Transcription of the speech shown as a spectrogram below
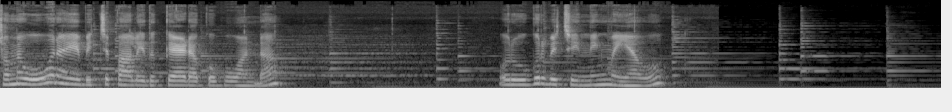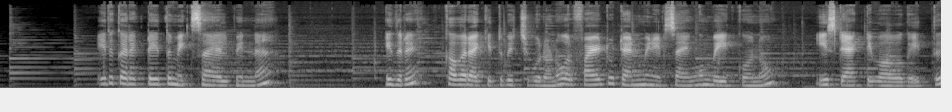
ചുമ ഓവറായ ബിച്ച് പാൽ ഇത് കേടാക്കോ പോവാണ്ട ഒരു ഉഗുർ ബിച്ച് ഇന്നിങ് മയ്യാവോ ഇത് കറക്റ്റ് ചെയ്ത് മിക്സ് ആയാൽ പിന്നെ ഇതിൽ ಕವರಾಕಿತ್ತು ಬೆಚ್ಚಿ ಬಿಡೋಣ ஒரு ಫೈವ್ ಟು ಟೆನ್ ಮಿನಿಟ್ಸ್ ಹೆಂಗೂ ಬೇಯ್ಕೋನು ಈಸ್ಟ್ ಆ್ಯಕ್ಟಿವ್ ಆವಾಗೈತು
